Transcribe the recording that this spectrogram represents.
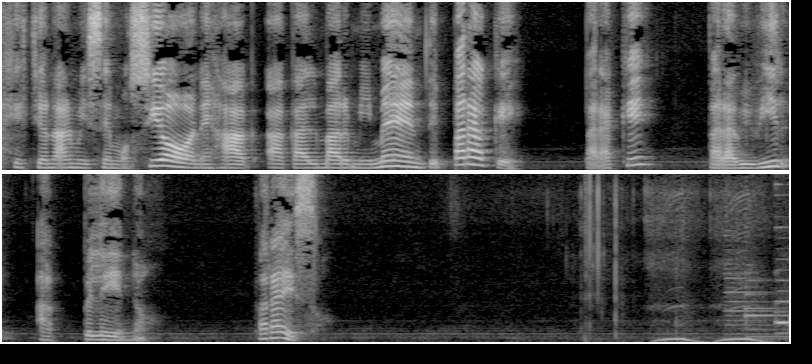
gestionar mis emociones, a, a calmar mi mente. ¿Para qué? ¿Para qué? Para vivir a pleno. Para eso. Mm-hmm.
